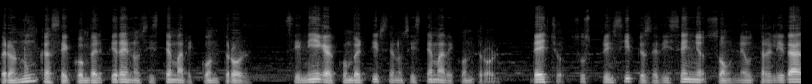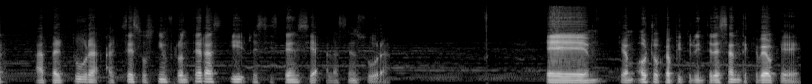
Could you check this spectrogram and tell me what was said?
pero nunca se convertirá en un sistema de control. Se niega a convertirse en un sistema de control. De hecho, sus principios de diseño son neutralidad, apertura, acceso sin fronteras y resistencia a la censura. Eh, otro capítulo interesante que veo que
